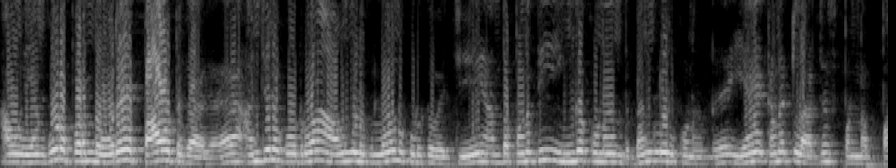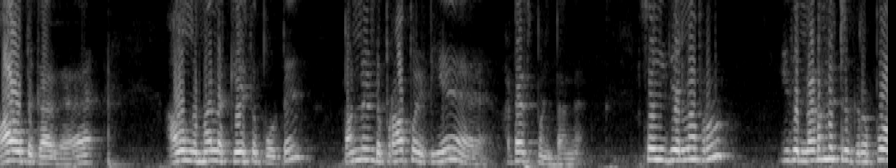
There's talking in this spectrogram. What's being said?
அவங்க என் கூட பிறந்த ஒரே பாவத்துக்காக அஞ்சரை கோடி ரூபா அவங்களுக்கு லோனு கொடுக்க வச்சு அந்த பணத்தையும் இங்கே கொண்டாந்து பெங்களூர் கொண்டாந்து என் கணக்கில் அட்ஜஸ்ட் பண்ண பாவத்துக்காக அவங்க மேலே கேஸை போட்டு பன்னெண்டு ப்ராப்பர்ட்டியை அட்டாச் பண்ணிட்டாங்க. ஸோ இதெல்லாம் அப்புறம்? இது நடந்துட்டுருக்கிறப்போ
